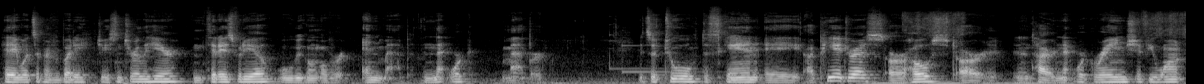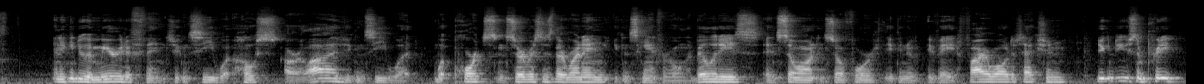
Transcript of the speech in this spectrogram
Hey, what's up everybody? Jason Turley here. In today's video, we'll be going over Nmap, the network mapper. It's a tool to scan a IP address or a host or an entire network range if you want. And it can do a myriad of things. You can see what hosts are alive, you can see what, what ports and services they're running, you can scan for vulnerabilities, and so on and so forth. You can evade firewall detection. You can do some pretty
